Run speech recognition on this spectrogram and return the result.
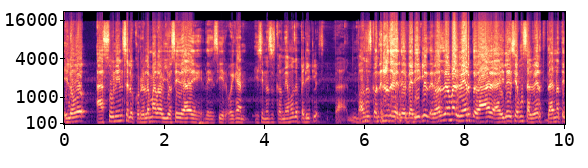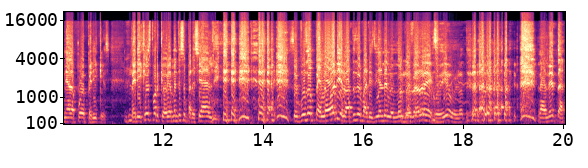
Y luego a Sunin se le ocurrió la maravillosa idea de, de decir, oigan, ¿y si nos escondemos de Pericles? Va, Vamos a escondernos de, de Pericles. El vato se llama Alberto, ahí le decíamos Alberto, todavía no tenía el apodo de Pericles. Pericles porque obviamente se parecía al de- se puso pelón y el vato se parecía al de los locos. la neta.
